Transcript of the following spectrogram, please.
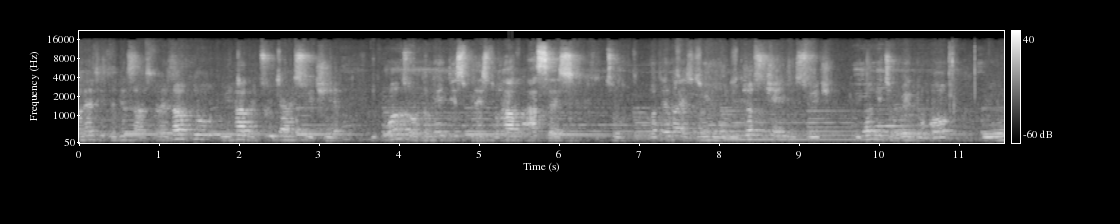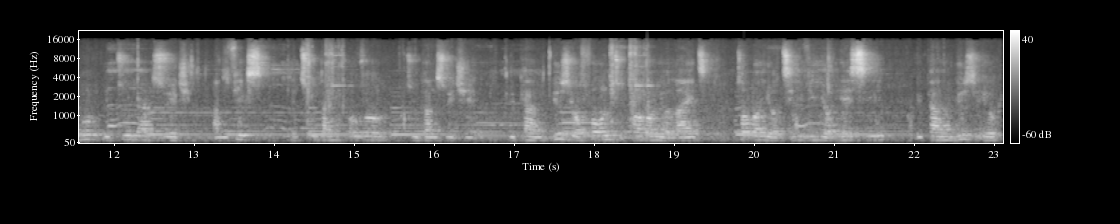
connect it to this house, for example, we have a two giant switch here. If you want to automate this place to have access to whatever is going on. You just change the switch. You don't need to break the bulb. You remove the two down switch and fix the two time over two time switch here. You can use your phone to turn on your lights, turn on your TV, your AC. You can use your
